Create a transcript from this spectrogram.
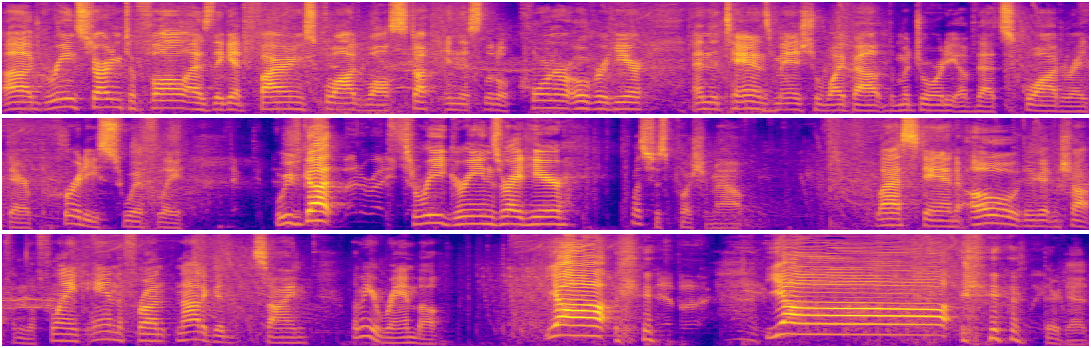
Uh, Green starting to fall as they get firing squad while stuck in this little corner over here. And the Tans managed to wipe out the majority of that squad right there pretty swiftly. We've got three greens right here. Let's just push them out. Last stand. Oh, they're getting shot from the flank and the front. Not a good sign. Let me Rambo. Yeah! yeah! they're dead.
